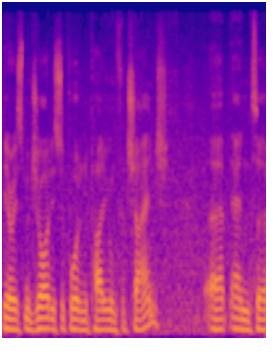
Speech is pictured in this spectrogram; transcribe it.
there is majority support in the party room for change. Uh, and uh,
